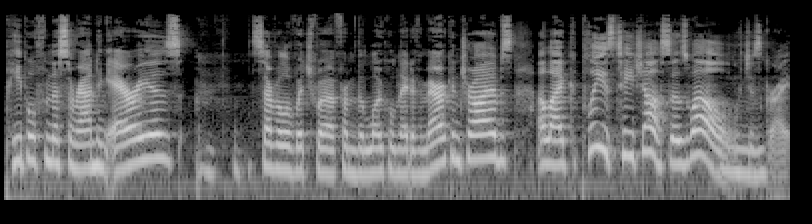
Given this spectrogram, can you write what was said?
people from the surrounding areas, several of which were from the local Native American tribes, are like, please teach us as well, which is mm. great.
